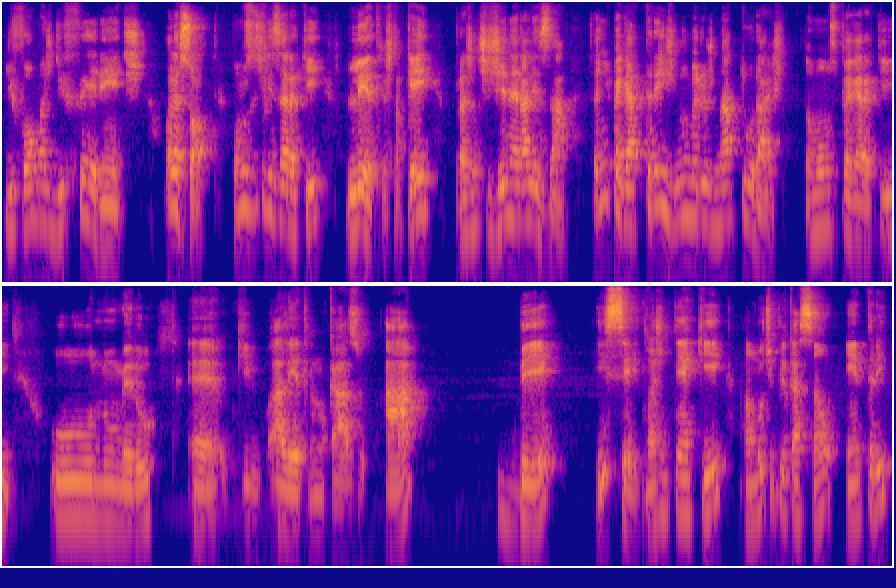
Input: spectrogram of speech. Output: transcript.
de formas diferentes. Olha só, vamos utilizar aqui letras, tá ok? Para a gente generalizar. Se a gente pegar três números naturais, então vamos pegar aqui o número, é, a letra no caso A, B e C. Então a gente tem aqui a multiplicação entre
